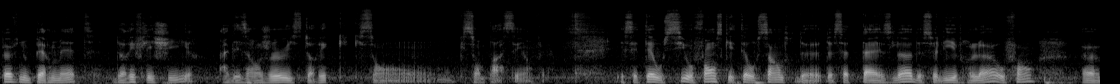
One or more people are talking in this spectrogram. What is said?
peuvent nous permettre de réfléchir à des enjeux historiques qui sont, qui sont passés, en fait? Et c'était aussi, au fond, ce qui était au centre de, cette thèse-là, de ce livre-là, au fond. Euh,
